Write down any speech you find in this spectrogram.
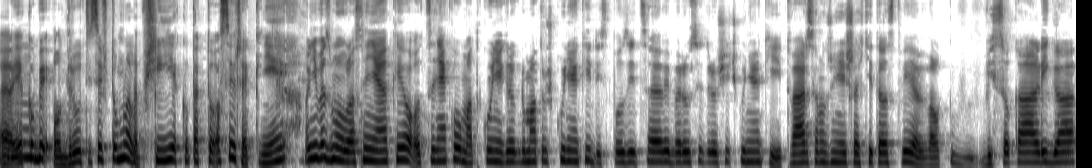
Hmm. Jakoby odru, ty jsi v tomhle lepší, jako tak to asi řekni. Oni vezmou vlastně nějakého otce, nějakou matku, někdo, kdo má trošku nějaký dispozice, vyberou si trošičku nějaký tvár. Samozřejmě šlechtitelství je velk, vysoká liga.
